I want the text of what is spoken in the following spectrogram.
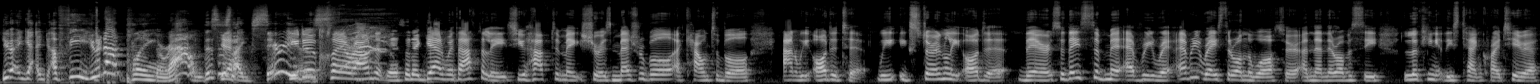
Yeah, yeah, Afi, you're not playing around. This yeah. is like serious. You don't play around at this. And again, with athletes, you have to make sure it's measurable, accountable, and we audit it. We externally audit their so they submit every ra- every race they're on the water and then they're obviously looking at these 10 criteria.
